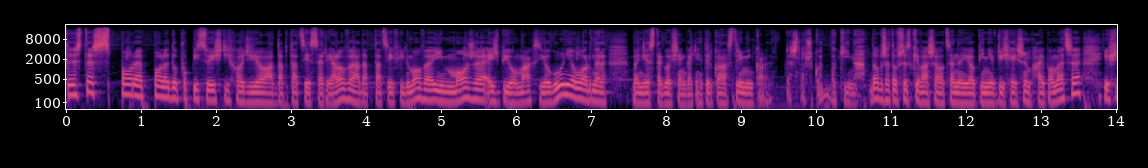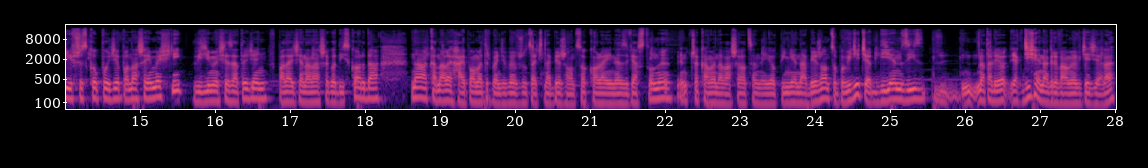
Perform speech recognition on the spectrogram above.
to jest też spore pole do popisu, jeśli chodzi o adaptacje serialowe, adaptacje filmowe i może HBO Max i ogólnie Warner będzie z tego sięgać nie tylko na streaming, ale też na przykład do kina. Dobrze, to wszystkie wasze oceny i opinie w dzisiejszym Hypometrze. Jeśli wszystko pójdzie po naszej myśli, widzimy się za tydzień, wpadajcie na naszego Discorda. Na kanale Hypometr będziemy wrzucać na bieżąco kolejne zwiastuny, więc czekamy na wasze oceny i opinie na bieżąco. Widzicie, DMZ, Natalia, jak dzisiaj nagrywamy w niedzielę,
